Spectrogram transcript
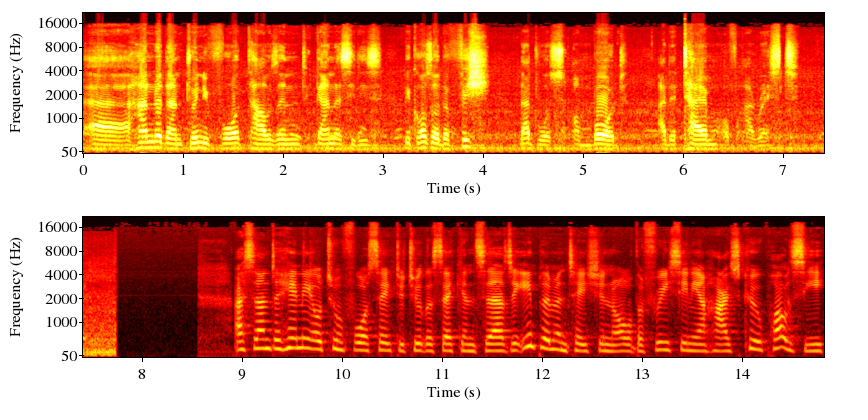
uh, 124,000 Ghana cedis because of the fish that was on board at the time of arrest. Asantehene Otumfuo Osei Tutu II says uh, the implementation of the free senior high school policy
